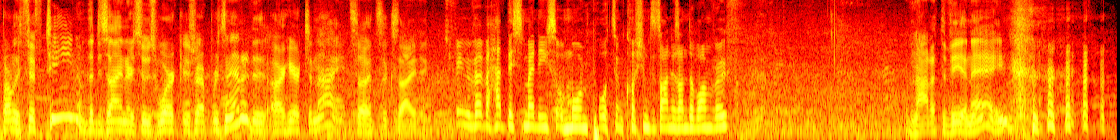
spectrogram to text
probably 15 of the designers whose work is represented are here tonight. So it's exciting. Do you think we've ever had this many sort of more important costume designers under one roof? Not at the V&A.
